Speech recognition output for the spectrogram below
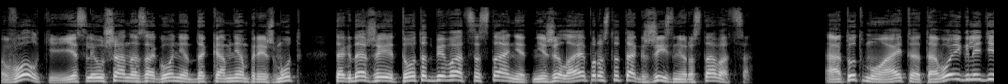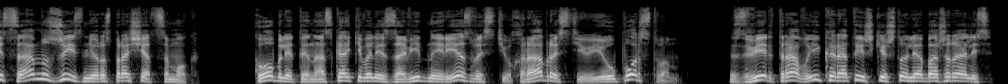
Волки, если ушана загонят да к камням прижмут, тогда же и тот отбиваться станет, не желая просто так с жизнью расставаться. А тут Муайта, того и гляди, сам с жизнью распрощаться мог. Коблеты наскакивали с завидной резвостью, храбростью и упорством. Зверь травы коротышки, что ли, обожрались.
